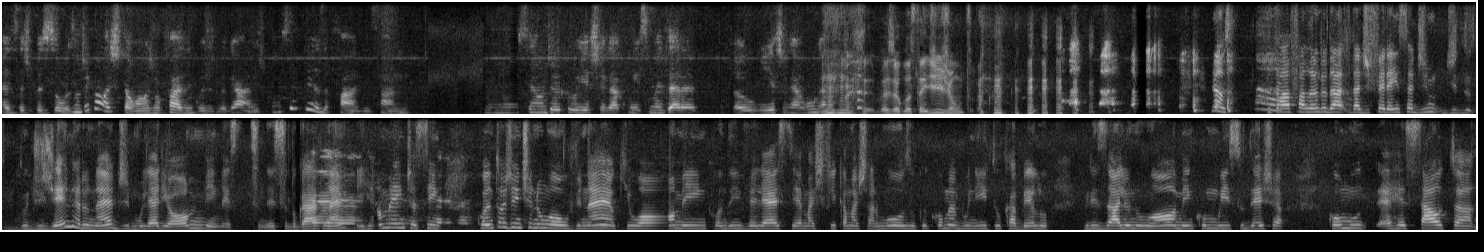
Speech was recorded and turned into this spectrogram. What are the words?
a essas pessoas. Onde é que elas estão? Elas não fazem coisas legais? Com certeza fazem, sabe? Não sei onde é que eu ia chegar com isso, mas era. Eu ia chegar em algum lugar. mas eu gostei de junto. Não, você estava falando da, da diferença de, de, do, de gênero, né? De mulher e homem nesse, nesse lugar, né? é, né? E realmente, assim, quanto a gente não ouve, né? Que o homem, quando envelhece, é mais, fica mais charmoso, como é bonito o cabelo grisalho num homem, como isso deixa, como é, ressalta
